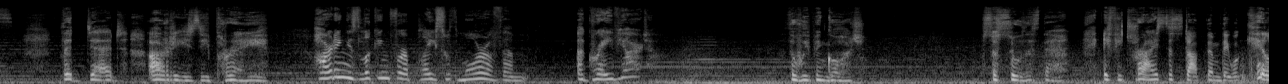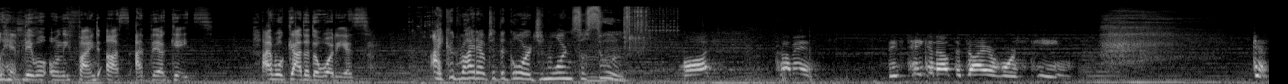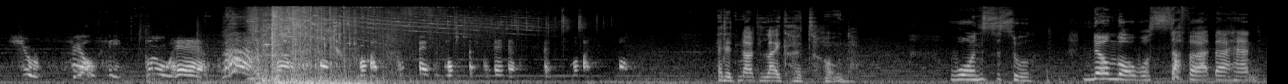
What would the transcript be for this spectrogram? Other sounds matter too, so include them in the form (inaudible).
The dead are easy prey. Harding is looking for a place with more of them. A graveyard? The Weeping Gorge. Sasul is there. If he tries to stop them, they will kill him. They will only find us at their gates. I will gather the warriors. I could ride out to the gorge and warn Sasul. Maud, mm-hmm. come in. They've taken out the Dire Horse team. (sighs) Get your filthy blue hands! Ah! I did not like her tone. Warn Sasul. No more will suffer at their hand.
